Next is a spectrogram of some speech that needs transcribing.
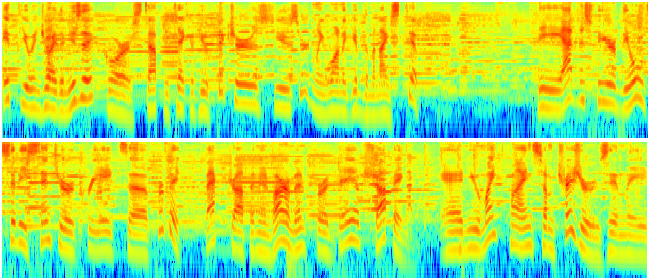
If you enjoy the music or stop to take a few pictures, you certainly want to give them a nice tip. The atmosphere of the old city center creates a perfect backdrop and environment for a day of shopping. And you might find some treasures in the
